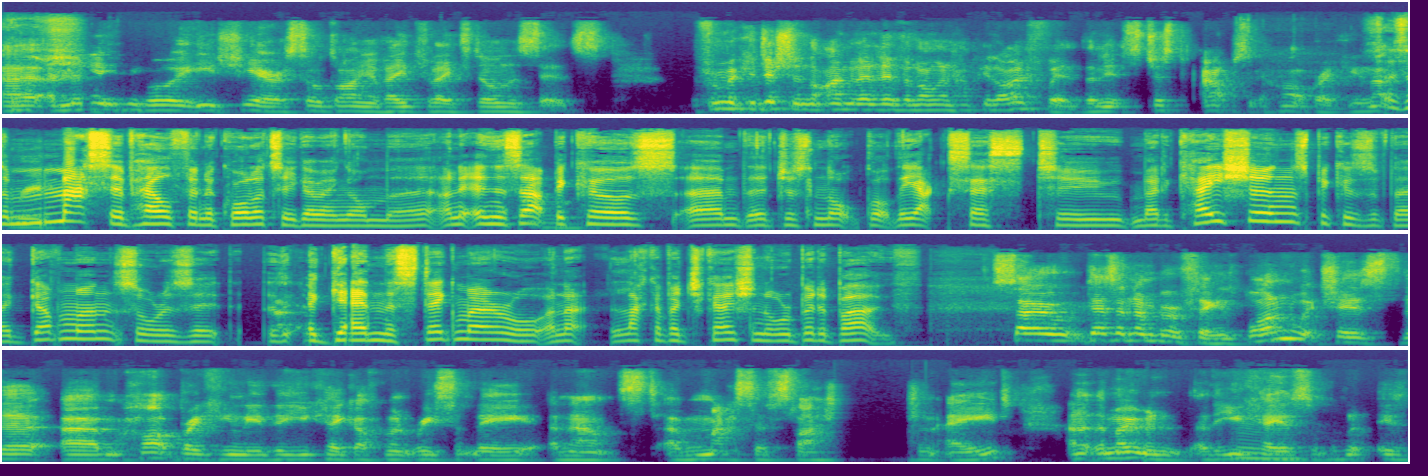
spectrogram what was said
Uh, a million people each year are still dying of AIDS-related illnesses from a condition that I'm going to live a long and happy life with, and it's just absolutely heartbreaking. There's a really... massive health inequality going on there, and, and is that mm. because um, they've just not got the access to medications because of their governments, or is it again the stigma or a lack of education, or a bit of both? So there's a number of things. One, which is that um, heartbreakingly, the UK government recently announced a massive slash in aid. And at the moment, the UK mm. is, is,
